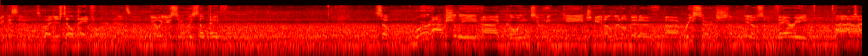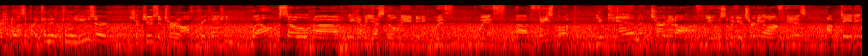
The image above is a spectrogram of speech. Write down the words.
make a sound? But you still paid for it. That's you know you certainly still paid for it. So we're actually uh, going to engage in a little bit of uh, research. Some, you know, some very. Uh, I'm sorry. Is it, can, the, can the user Sure. choose to turn off pre-caching? Well, so uh, we have a yes, no, maybe with with uh, Facebook. You can turn it off. You so what you're turning off is updating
